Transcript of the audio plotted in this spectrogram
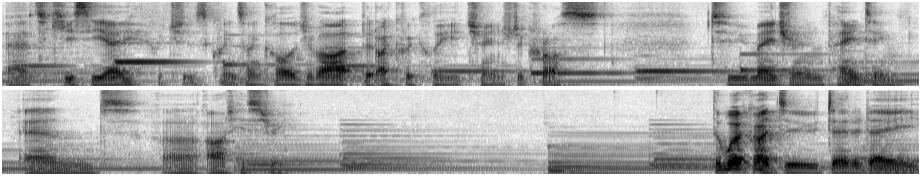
at QCA, which is Queensland College of Art, but I quickly changed across to major in painting and uh, art history. The work I do day to day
